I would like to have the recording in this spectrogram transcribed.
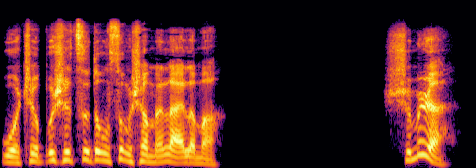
我这不是自动送上门来了吗？什么人？”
